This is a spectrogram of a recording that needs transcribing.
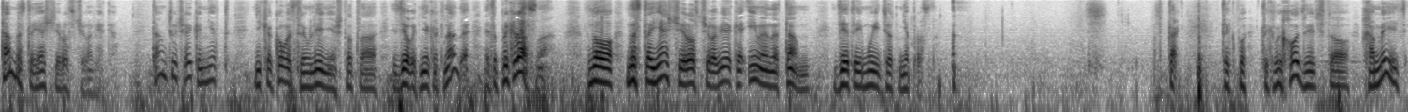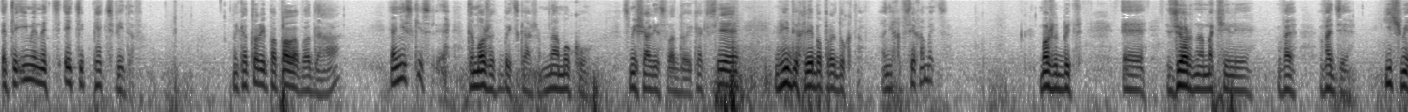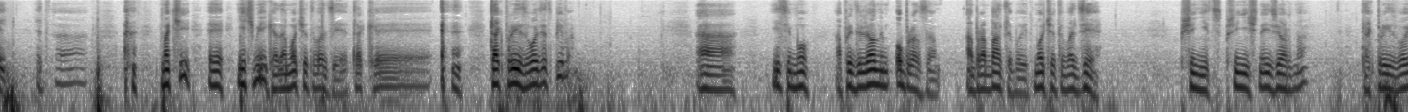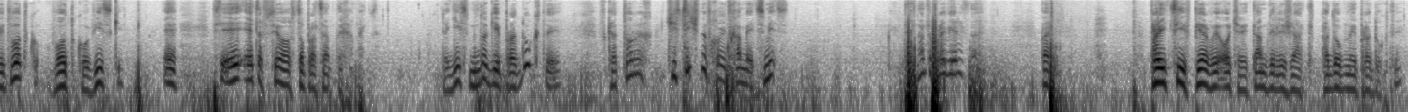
там настоящий рост человека. Там, где у человека нет никакого стремления что-то сделать не как надо, это прекрасно. Но настоящий рост человека именно там, где-то ему идет непросто. Так, так, так выходит, что хамейц – это именно эти пять видов, на которые попала вода, и они скисли. Это может быть, скажем, на муку смешали с водой, как все виды хлебопродуктов. Они все хамейц. Может быть, э, зерна мочили в воде ячмень. Это мочи э, ячмень, когда мочат в воде, так, э, так производят пиво. А если ему определенным образом обрабатывают, мочат в воде пшениц, пшеничные зерна, так производит водку, водку, виски. Э, все, э, это все стопроцентный хамец. Есть многие продукты, в которых частично входит хамец, смесь. Так надо проверить, надо. пройти в первую очередь там, где лежат подобные продукты.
